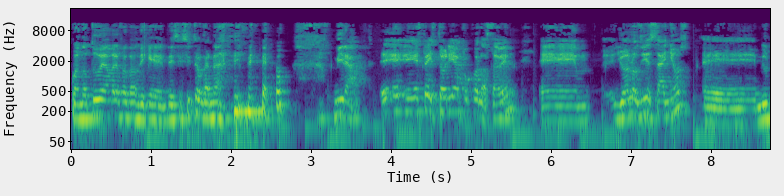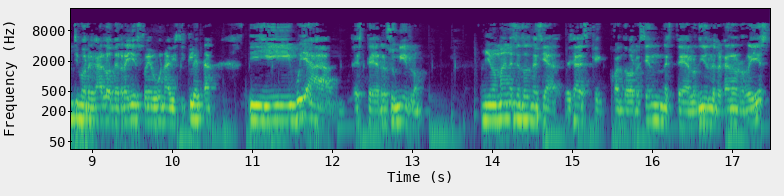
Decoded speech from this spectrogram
Cuando tuve hambre fue cuando dije, necesito ganar dinero. Mira, eh, eh, esta historia poco la saben. Eh, yo a los 10 años, eh, mi último regalo de Reyes fue una bicicleta. Y voy a este, resumirlo mi mamá en ese entonces decía, sabes que cuando recién este, a los niños les regalan los reyes,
